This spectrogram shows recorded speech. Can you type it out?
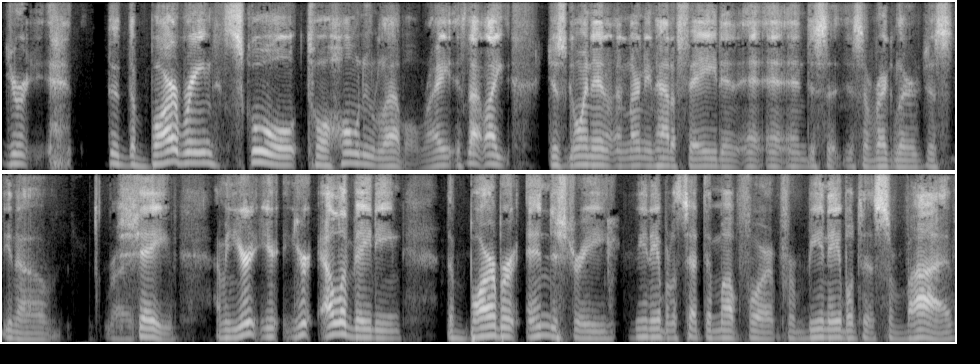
your the the barbering school to a whole new level, right? It's not like just going in and learning how to fade and and, and just a, just a regular just you know right. shave. I mean, you're you're you're elevating the barber industry, being able to set them up for for being able to survive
